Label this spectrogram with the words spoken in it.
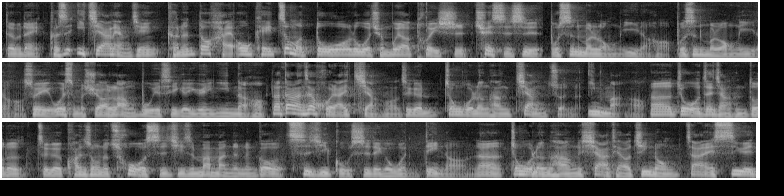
对不对？可是，一家两间可能都还 OK，这么多如果全部要退市，确实是不是那么容易了哈？不是那么容易了哈？所以为什么需要让步也是一个原因了哈？那当然再回来讲哦，这个中国人行降准了一码哦，那就我在讲很多的这个宽松的措施，其实慢慢的能够刺激股市市的一个稳定哦。那中国人行下调金融在四月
